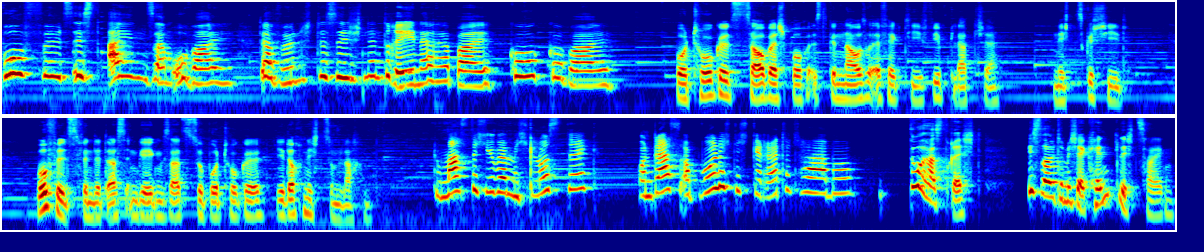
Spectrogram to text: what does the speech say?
Wuffels ist einsam, oh wei, da wünschte sich nen Trainer herbei, Kokowei. Botokels Zauberspruch ist genauso effektiv wie Platscher. Nichts geschieht. Wuffels findet das im Gegensatz zu Botokel jedoch nicht zum Lachen. Du machst dich über mich lustig? Und das, obwohl ich dich gerettet habe? Du hast recht, ich sollte mich erkenntlich zeigen.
